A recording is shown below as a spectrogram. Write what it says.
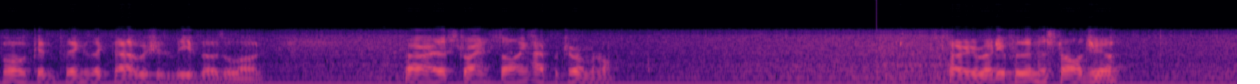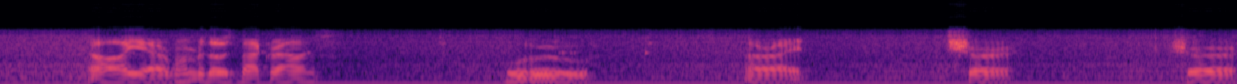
book and things like that. We should leave those alone. Alright, let's try installing Hyperterminal. Are you ready for the nostalgia? Oh yeah, remember those backgrounds? Woohoo! Alright. Sure. Sure.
